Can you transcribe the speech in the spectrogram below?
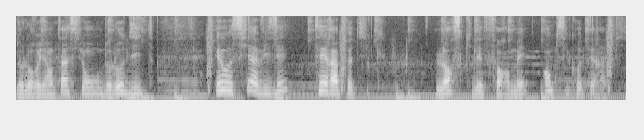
de l'orientation, de l'audit, et aussi à visée thérapeutique lorsqu'il est formé en psychothérapie.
